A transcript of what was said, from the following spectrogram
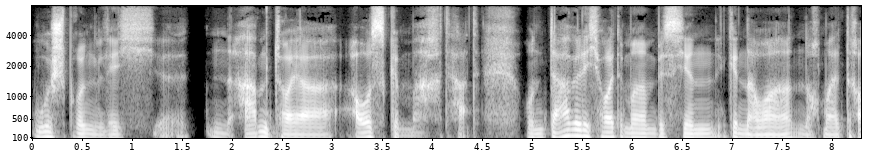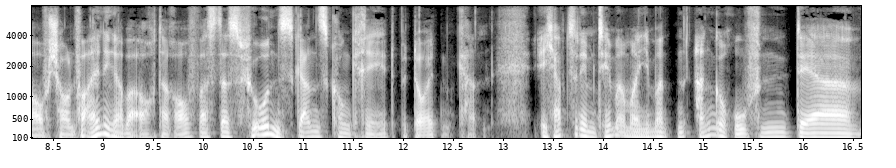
ursprünglich äh, ein Abenteuer ausgemacht hat. Und da will ich heute mal ein bisschen genauer nochmal drauf schauen. Vor allen Dingen aber auch darauf, was das für uns ganz konkret bedeuten kann. Ich habe zu dem Thema mal jemanden angerufen, der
